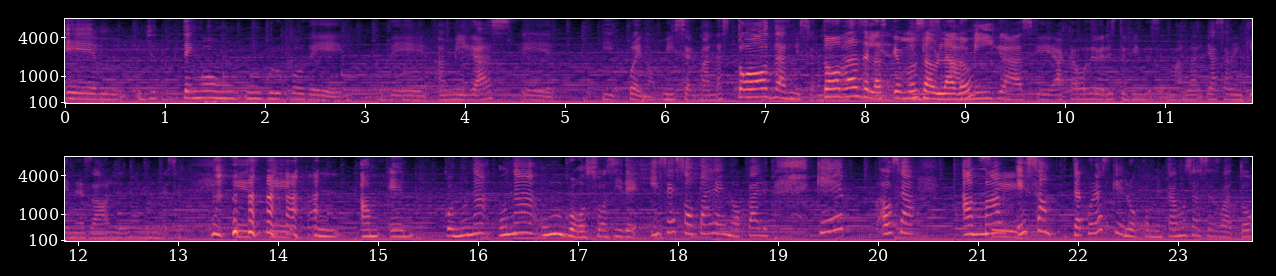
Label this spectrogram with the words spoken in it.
em, yo tengo un, grupo de, amigas. Eh, y bueno, mis hermanas, todas mis hermanas. Todas de las que hemos mis hablado. Amigas que acabo de ver este fin de semana, ya saben quiénes son, les mando un beso. Este, con una, una, un gozo así de, hice sopa de nopales. ¿Qué? O sea, amable, esa, ¿te acuerdas que lo comentamos hace rato?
